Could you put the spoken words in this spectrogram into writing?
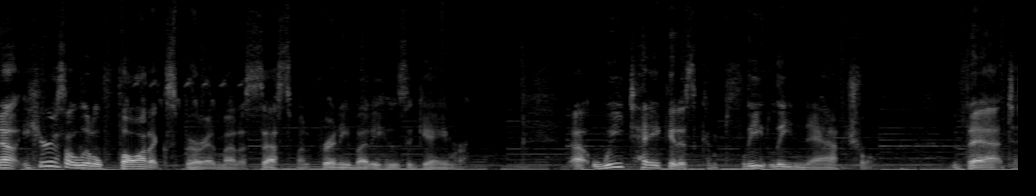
Now, here's a little thought experiment assessment for anybody who's a gamer. Uh, we take it as completely natural that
